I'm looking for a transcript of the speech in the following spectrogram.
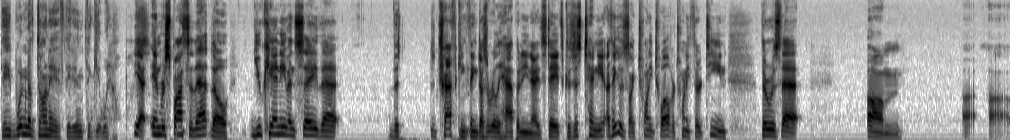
they wouldn't have done it if they didn't think it would help. us. yeah. In response to that, though, you can't even say that the, the trafficking thing doesn't really happen in the United States because just ten years, I think it was like 2012 or 2013, there was that um, uh, uh,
